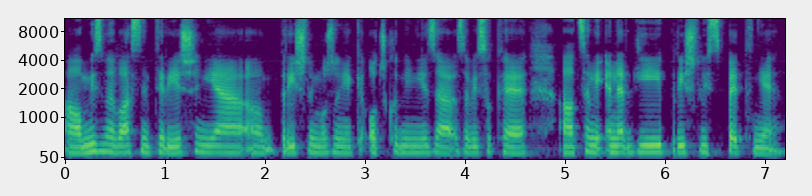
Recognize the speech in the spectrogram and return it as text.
My sme vlastne tie riešenia prišli, možno nejaké odškodnenie za, za vysoké ceny energií, prišli spätne.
